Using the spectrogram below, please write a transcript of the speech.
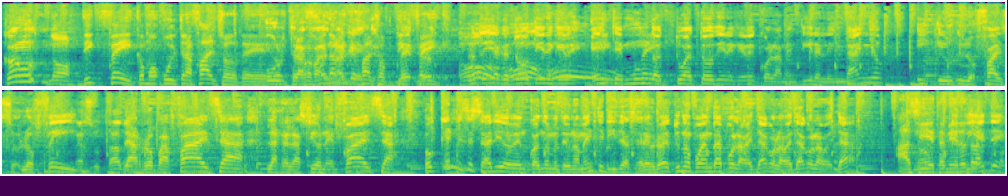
¿Cómo? No. Deepfake, como ultra falso. De, Ultra falso. profundamente ¿no? falso. Deepfake. ve- No te digas que todo Oh, tiene que ver, oh, este mundo actual, todo tiene que ver con la mentira, el engaño y, y, y lo falso, lo fake, la ropa falsa, las relaciones falsas. ¿Por qué es necesario de vez en cuando meter una mentirita, cerebro? Tú no puedes andar por la verdad, con la verdad, con la verdad. Así No, es, también otra. pierde.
